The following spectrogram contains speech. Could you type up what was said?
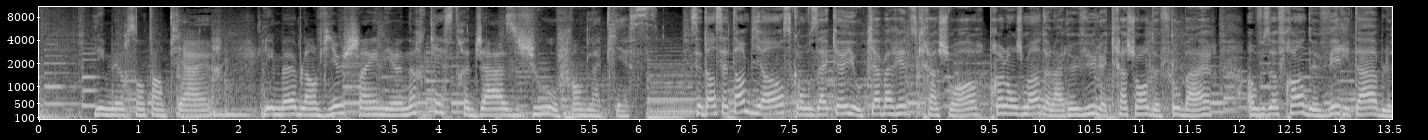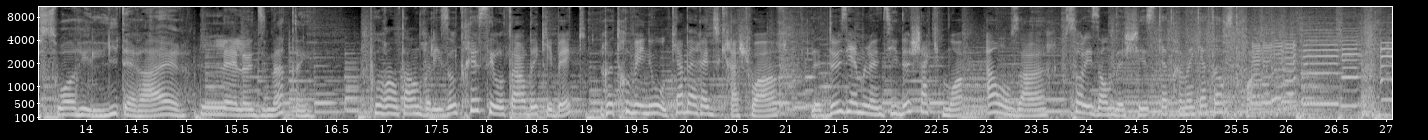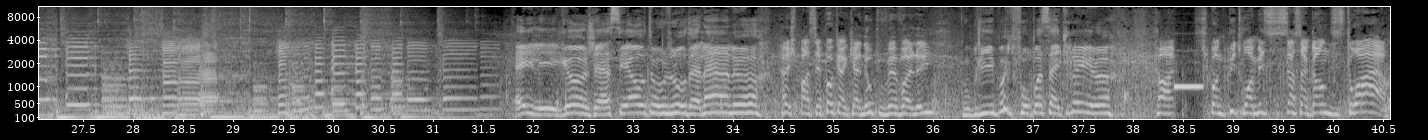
Les murs sont en pierre, les meubles en vieux chêne et un orchestre jazz joue au fond de la pièce. C'est dans cette ambiance qu'on vous accueille au cabaret du crachoir, prolongement de la revue Le Crachoir de Flaubert, en vous offrant de véritables soirées littéraires les lundis matins. Pour entendre les autrices et auteurs de Québec, retrouvez-nous au Cabaret du Crachoir, le deuxième lundi de chaque mois à 11h sur les ondes de Chiz 94.3. Hey les gars, j'ai assez hâte au jour de l'an là. je pensais pas qu'un canot pouvait voler. N'oubliez pas qu'il faut pas sacrer là. Quand je pogne plus 3600 secondes d'histoire.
